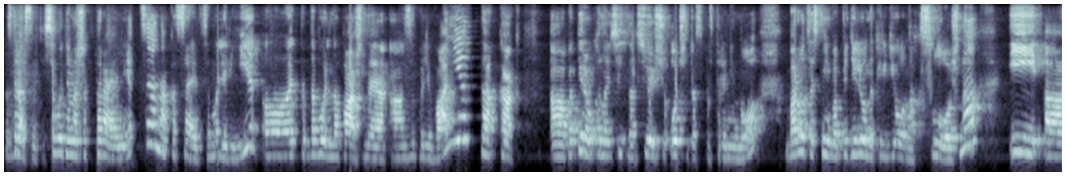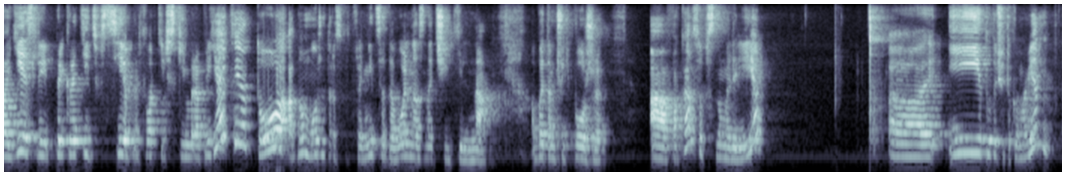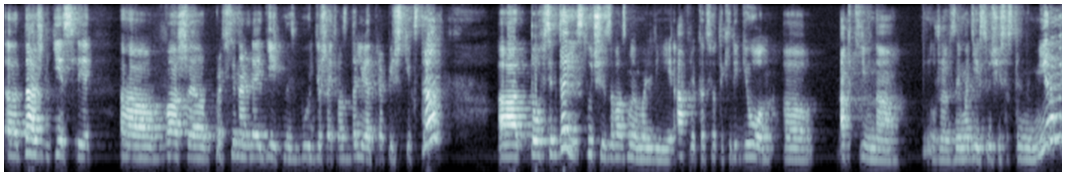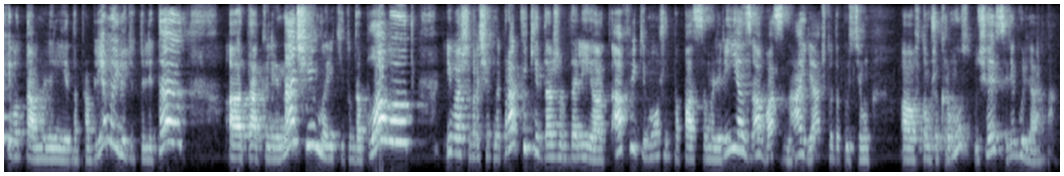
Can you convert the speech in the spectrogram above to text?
Здравствуйте! Сегодня наша вторая лекция, она касается малярии. Э, это довольно важное а, заболевание, так как, а, во-первых, оно действительно все еще очень распространено, бороться с ним в определенных регионах сложно, и а, если прекратить все профилактические мероприятия, то оно может распространиться довольно значительно. Об этом чуть позже. А пока, собственно, малярия. И тут еще такой момент. Даже если ваша профессиональная деятельность будет держать вас вдали от тропических стран, то всегда есть случаи завозной малярии. Африка все-таки регион активно уже взаимодействующий с остальным миром, и вот там малярия – это проблема, и люди туда летают, а так или иначе моряки туда плавают, и в вашей врачебной практике даже вдали от Африки может попасться малярия, завозная, что, допустим, в том же Крыму случается регулярно.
